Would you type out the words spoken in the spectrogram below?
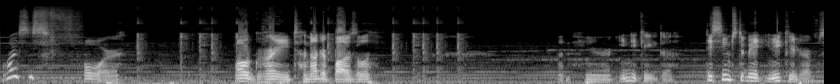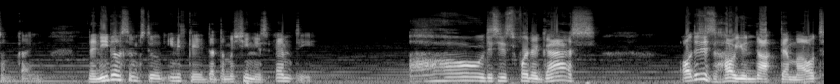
what is this for? Oh great, another puzzle. And here, indicator. This seems to be an indicator of some kind. The needle seems to indicate that the machine is empty. Oh, this is for the gas. Oh, this is how you knock them out.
